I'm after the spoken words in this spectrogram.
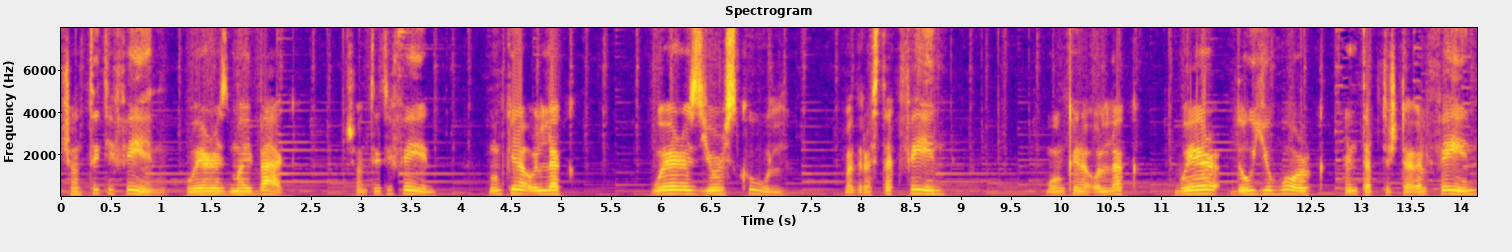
شنطتي فين؟ Where is my bag? شنطتي فين؟ ممكن أقولك where is your school? مدرستك فين؟ ممكن أقولك where do you work? أنت بتشتغل فين؟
